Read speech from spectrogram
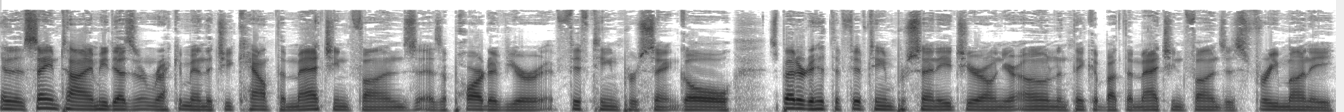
And at the same time, he doesn't recommend that you count the matching funds as a part of your 15% goal. It's better to hit the 15% each year on your own and think about the matching funds as free money.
